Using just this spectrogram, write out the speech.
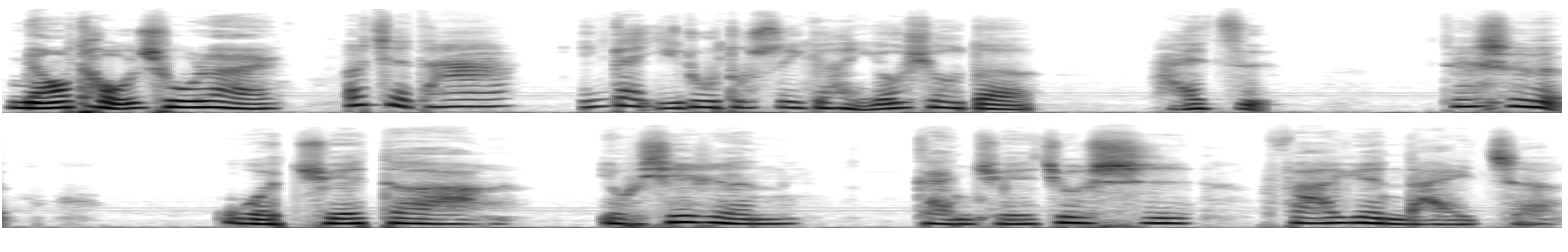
苗头出来，而且他。应该一路都是一个很优秀的孩子，但是我觉得啊，有些人感觉就是发愿来着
